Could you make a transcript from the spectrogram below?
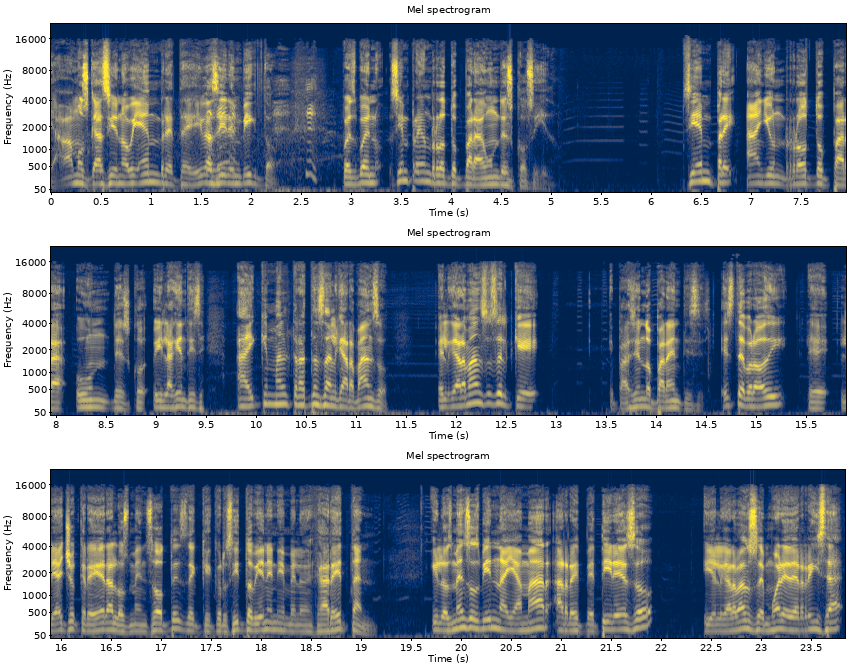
Ya vamos casi en noviembre, te ibas a ir invicto. Pues bueno, siempre hay un roto para un descosido. Siempre hay un roto para un descosido. Y la gente dice, ay, qué maltratas al garbanzo. El garbanzo es el que, y haciendo paréntesis, este Brody eh, le ha hecho creer a los mensotes de que Crucito vienen y me lo enjaretan. Y los mensos vienen a llamar a repetir eso. Y el garbanzo se muere de risa.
